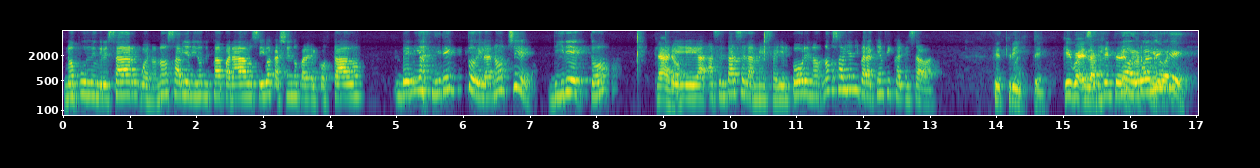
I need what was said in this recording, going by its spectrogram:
no pudo ingresar, bueno, no sabía ni dónde estaba parado, se iba cayendo para el costado, venía directo de la noche, directo, Claro. eh, a, a sentarse a la mesa y el pobre no, no sabía ni para quién fiscalizaba. Qué triste. Qué bueno, la Sí. gente del No, partido. igualmente,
